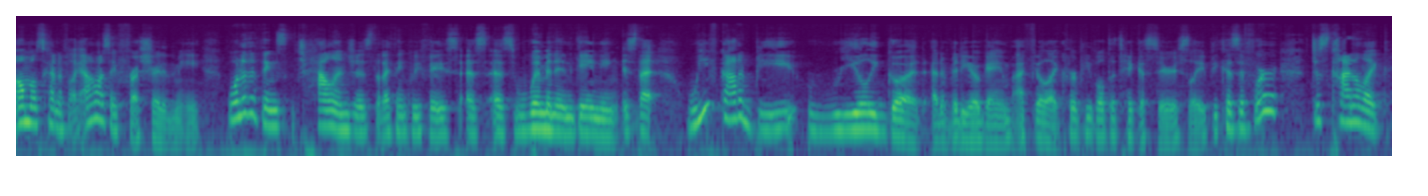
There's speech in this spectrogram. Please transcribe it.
almost kind of like I don't want to say frustrated me. One of the things challenges that I think we face as as women in gaming is that we've got to be really good at a video game. I feel like for people to take us seriously because if we're just kind of like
